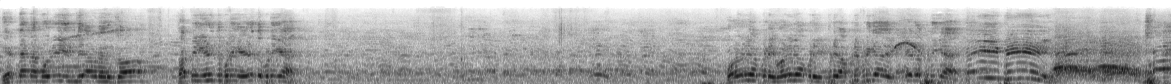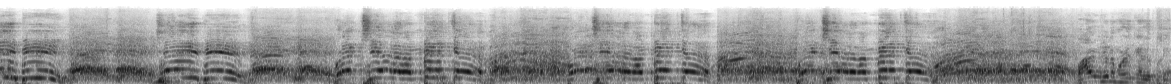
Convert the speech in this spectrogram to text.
என்னென்ன மொழி இந்தியாவில் இருக்கோ. தம்பி இழுத்து பிடிங்க இழுத்து பிடிங்க. ஒழுங்கா பிடி ஒழுங்கா பிடி இப்படி அப்படி பிடிக்காது. கீழே பிடிங்க. ஜெய் பீம் ஜெய் பீம் ஜெய் பீம் புரட்சியாளர் அம்பேத்கர். புரட்சியாளர் அம்பேத்கர். புரட்சியாளர் அம்பேத்கர். முழுக்க எழுப்புங்க.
